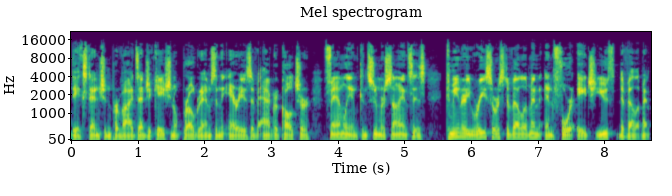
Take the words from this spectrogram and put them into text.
The extension provides educational programs in the areas of agriculture, family and consumer sciences, community resource development, and 4 H youth development.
